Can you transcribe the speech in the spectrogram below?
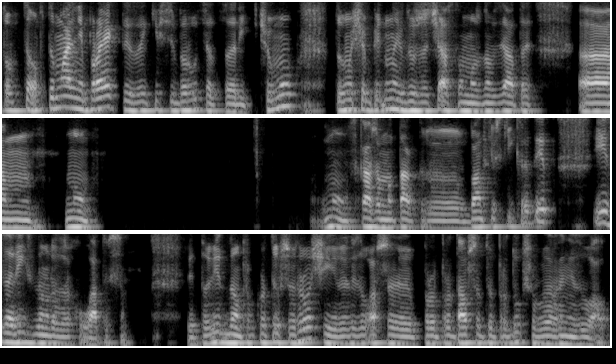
Тобто оптимальні проекти, за які всі беруться, це рік. Чому? Тому що під них дуже часто можна взяти. ем, ну, ну, скажімо так, е, банківський кредит і за рік з ним розрахуватися. Відповідно, прокрутивши гроші і реалізувавши, продавши той продукт, що ви організували.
